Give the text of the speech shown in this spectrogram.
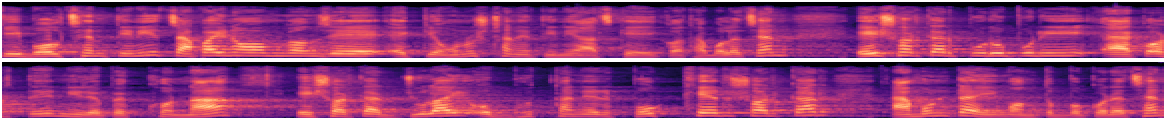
কি বলছেন তিনি? চাঁপাইনবাবগঞ্জে একটি অনুষ্ঠানে তিনি আজকে এই কথা বলেছেন। এই সরকার পুরোপুরি এক অর্থে নিরপেক্ষ না। এই সরকার জুলাই অভ্যুত্থানের পক্ষের সরকার, এমনটাই মন্তব্য করেছেন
